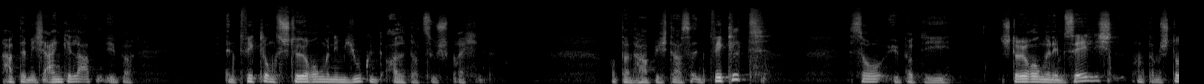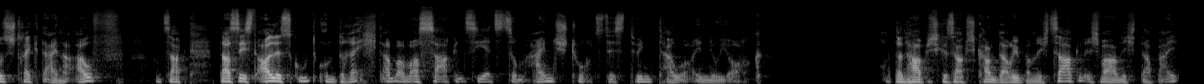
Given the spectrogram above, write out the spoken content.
hatte mich eingeladen, über Entwicklungsstörungen im Jugendalter zu sprechen. Und dann habe ich das entwickelt, so über die Störungen im Seelischen und am Schluss streckt einer auf und sagt, das ist alles gut und recht, aber was sagen Sie jetzt zum Einsturz des Twin Tower in New York? Und dann habe ich gesagt, ich kann darüber nichts sagen, ich war nicht dabei.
